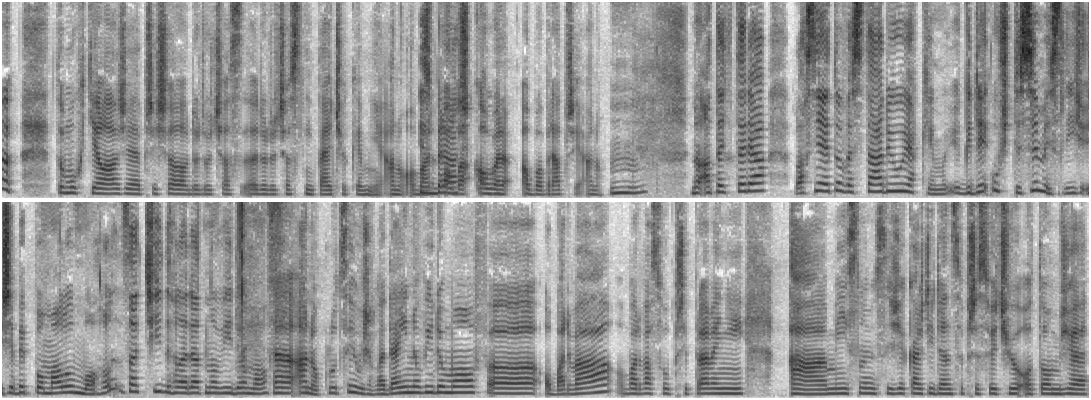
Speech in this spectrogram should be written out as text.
tomu chtěla, že přišel do, dočas, do dočasné péče ke mně. Ano, oba, oba, oba, oba bratři, ano. Mm-hmm. No a teď teda vlastně je to ve stádiu jakým? Kdy už ty si myslíš, že by pomalu mohl začít hledat nový domov? Uh, ano, kluci už hledají nový domov, uh, oba dva, oba dva jsou připraveni a myslím si, že každý den se přesvědčuju o tom, že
